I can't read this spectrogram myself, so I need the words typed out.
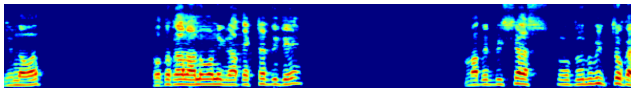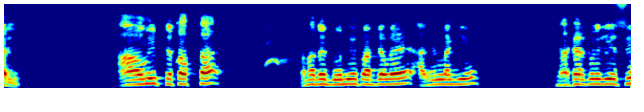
জিন্দাবাদ গতকাল আনুমানিক রাত একটার দিকে আমাদের বিশ্বাস দুর্বৃত্তকারী আওয়ামী প্রেতাত্মা আমাদের দলীয় কার্যালয়ে আগুন লাগিয়ে সরকার করে দিয়েছে।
